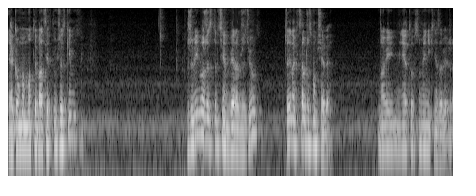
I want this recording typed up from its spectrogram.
Jaką mam motywację w tym wszystkim? Że mimo, że straciłem wiele w życiu, to jednak cały czas mam siebie. No i mnie to w sumie nikt nie zabierze.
